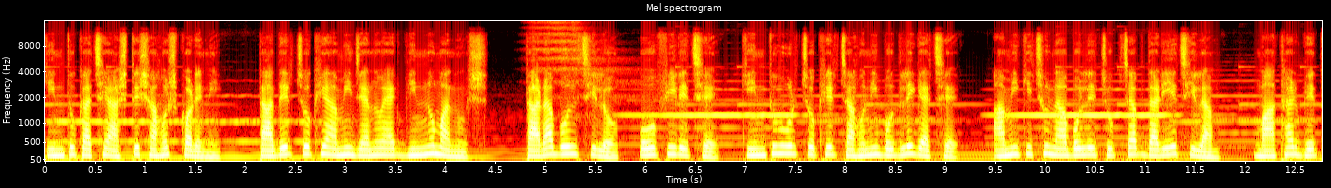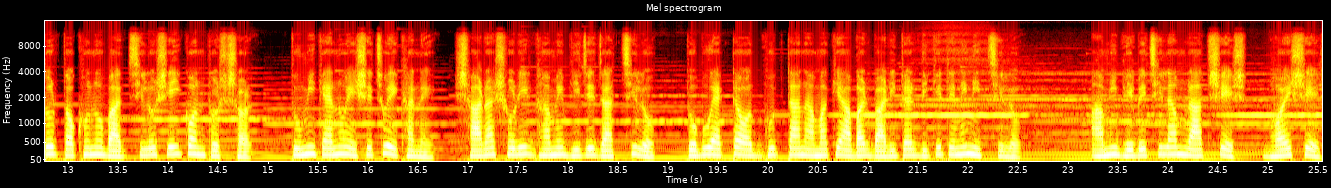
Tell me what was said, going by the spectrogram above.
কিন্তু কাছে আসতে সাহস করেনি। তাদের চোখে আমি যেন এক ভিন্ন মানুষ। তারা বলছিল, ও ফিরেছে। কিন্তু ওর চোখের চাহনি বদলে গেছে। আমি কিছু না বলে চুপচাপ দাঁড়িয়েছিলাম। মাথার ভেতর তখনও বাজছিল সেই কণ্ঠস্বর। তুমি কেন এসেছ এখানে? সারা শরীর ঘামে ভিজে যাচ্ছিল। তবু একটা অদ্ভুত টান আমাকে আবার বাড়িটার দিকে টেনে নিচ্ছিল। আমি ভেবেছিলাম, রাত শেষ, ভয় শেষ।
